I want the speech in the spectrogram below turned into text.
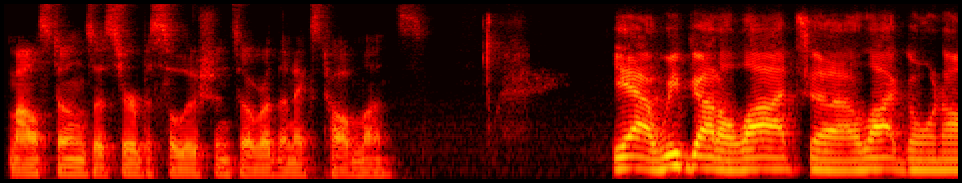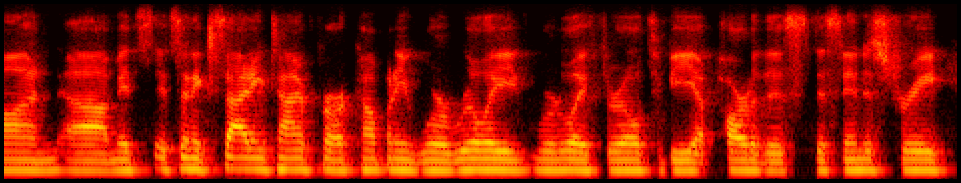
milestones of Cirba Solutions over the next 12 months. Yeah, we've got a lot, uh, a lot going on. Um, it's it's an exciting time for our company. We're really we're really thrilled to be a part of this this industry.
